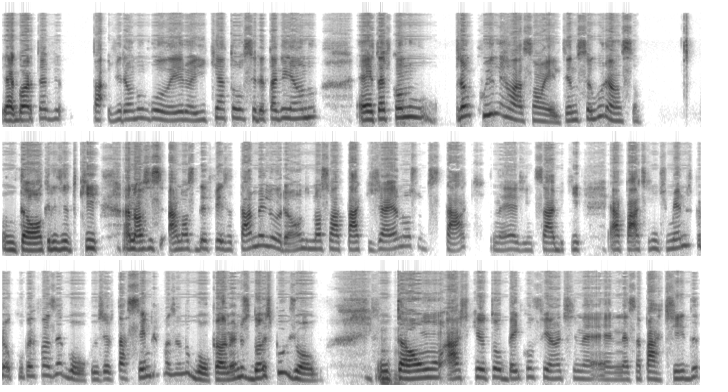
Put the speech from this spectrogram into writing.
E agora está virando um goleiro aí que a torcida está ganhando, é, ficando tranquila em relação a ele, tendo segurança. Então, acredito que a nossa, a nossa defesa está melhorando, nosso ataque já é nosso destaque, né? A gente sabe que é a parte que a gente menos preocupa é fazer gol. O Cruzeiro está sempre fazendo gol, pelo menos dois por jogo. Uhum. Então, acho que eu estou bem confiante né, nessa partida.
